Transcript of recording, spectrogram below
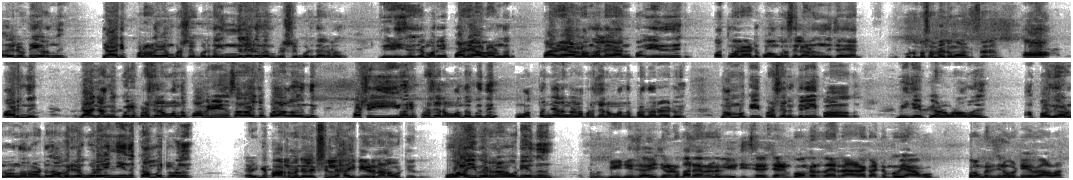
അതിലോട്ട് ചേർന്ന് ഞാനിപ്പോഴാണ് മെമ്പർഷിപ്പ് എടുത്തത്. ഇന്നലെയാണ് മെമ്പർഷിപ്പ് എടുത്തേക്കുന്നത് വി ഡി സജൻ പറഞ്ഞ പഴയ ആളാണ് പഴയ ആളൊന്നല്ല ഞാൻ ഇത് പത്ത് കൊല്ലമായിട്ട് കോൺഗ്രസിലാണ് നിന്ന് ഞാൻ. കുടുംബസമേതം കോൺഗ്രസ് ആ ആയിരുന്നു ഞാൻ ഞങ്ങൾക്ക് ഒരു പ്രശ്നം വന്നപ്പോൾ അവർ സഹായിച്ചപ്പോൾ ഞങ്ങൾ നിന്ന്. പക്ഷേ ഈ ഒരു പ്രശ്നം വന്നപ്പോൾ ഇത് മൊത്തം ഞങ്ങളുടെ പ്രശ്നം വന്നപ്പോൾ എന്നായിട്ട് നമുക്ക് ഈ പ്രശ്നത്തിൽ ഇപ്പൊ ബി ജെ പി ആണ് കൂടെ വന്നത്. അപ്പൊ അതുകൊണ്ടെന്ന് പറഞ്ഞിട്ട് അവരുടെ കൂടെ ഇനി നിൽക്കാൻ പറ്റുള്ളൂ. കഴിഞ്ഞ പാർലമെന്റ് ഇലക്ഷനിൽ ഹൈബീഡാണ് വോട്ട് ചെയ്തത്. ഓ ഇവരാണ് ഓടിയത് വി ഡി സതീശനോട് പറയാനുള്ള വി ഡി സതീശൻ കോൺഗ്രസ്സുകാരനാണ് കട്ടുമ്പോൾ ഞാൻ കോൺഗ്രസിന് വോട്ട് ചെയ്ത ആളാണ്.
